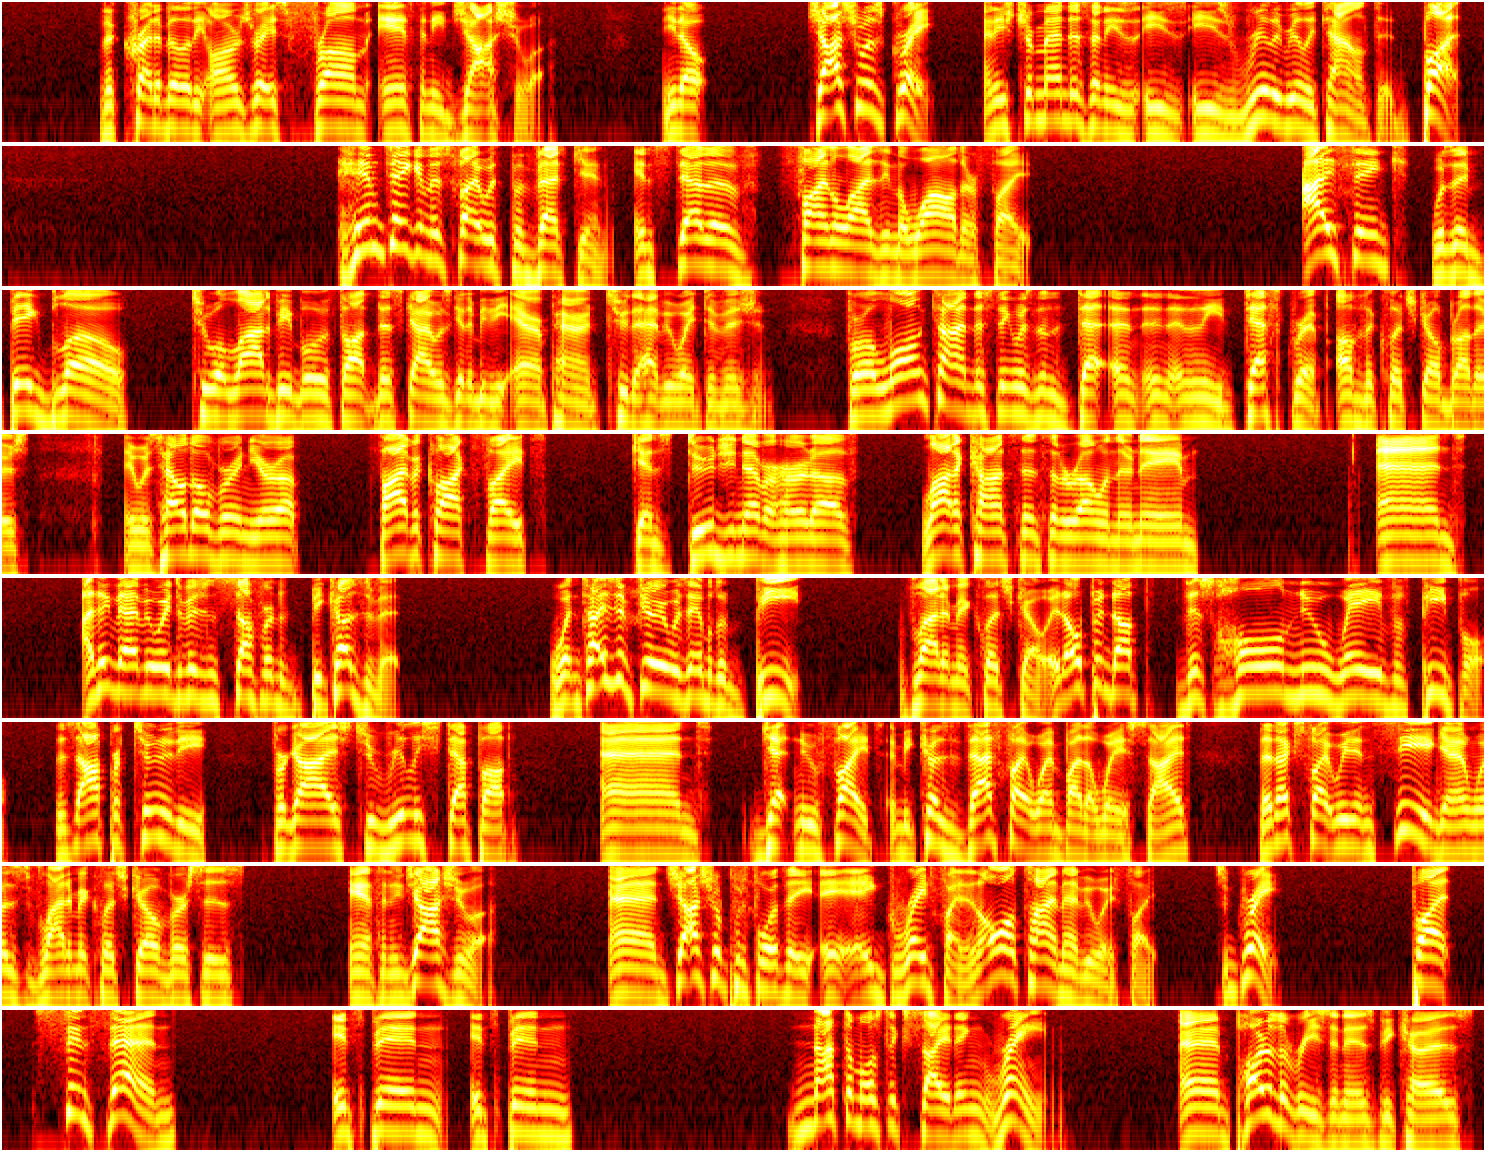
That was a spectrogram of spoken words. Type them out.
the credibility arms race from Anthony Joshua. You know, Joshua's great and he's tremendous and he's he's he's really really talented. But him taking this fight with Povetkin instead of finalizing the Wilder fight, I think was a big blow to a lot of people who thought this guy was going to be the heir apparent to the heavyweight division. For a long time, this thing was in the, de- in, in the death grip of the Klitschko brothers. It was held over in Europe, five o'clock fights against dudes you never heard of, a lot of consonants in a row in their name. And I think the heavyweight division suffered because of it. When Tyson Fury was able to beat Vladimir Klitschko, it opened up this whole new wave of people, this opportunity for guys to really step up and get new fights. And because that fight went by the wayside, the next fight we didn't see again was Vladimir Klitschko versus Anthony Joshua. And Joshua put forth a, a, a great fight, an all time heavyweight fight. It's great. But since then, it's been it's been not the most exciting reign. And part of the reason is because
